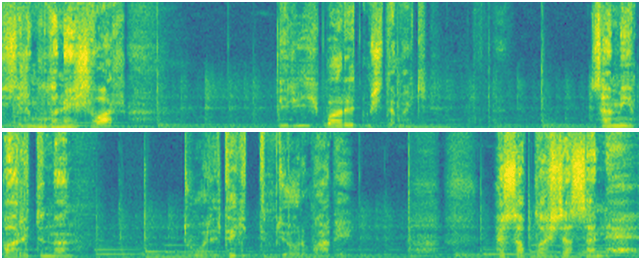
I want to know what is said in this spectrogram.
Polislerin burada ne işi var? Biri ihbar etmiş demek. Sen mi ihbar ettin lan? Tuvalete gittim diyorum abi. Hesaplaşacağız seninle.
